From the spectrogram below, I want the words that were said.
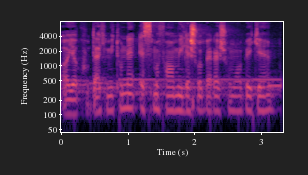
آیا کودک می‌تونه اسم فامیلش رو برای شما بگه؟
